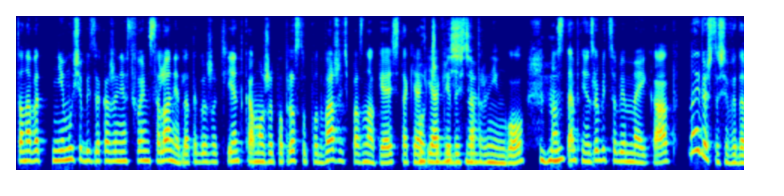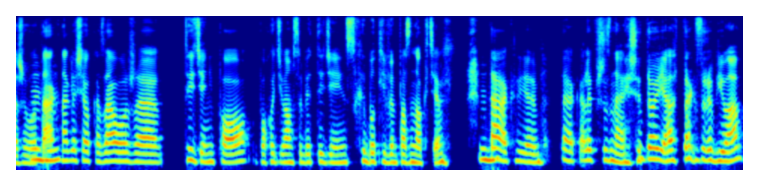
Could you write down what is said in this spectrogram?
to nawet nie musi być zakażenie w Twoim salonie, dlatego że klientka może po prostu podważyć paznokieć, tak jak Oczywiście. ja kiedyś na treningu, mhm. następnie zrobić sobie make-up. No i wiesz, co się wydarzyło, tak? mhm. tak? Nagle się okazało, że tydzień po, bo chodziłam sobie tydzień z chybotliwym paznokciem. Mhm. Tak, wiem, tak, ale przyznaję się, to ja tak zrobiłam.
